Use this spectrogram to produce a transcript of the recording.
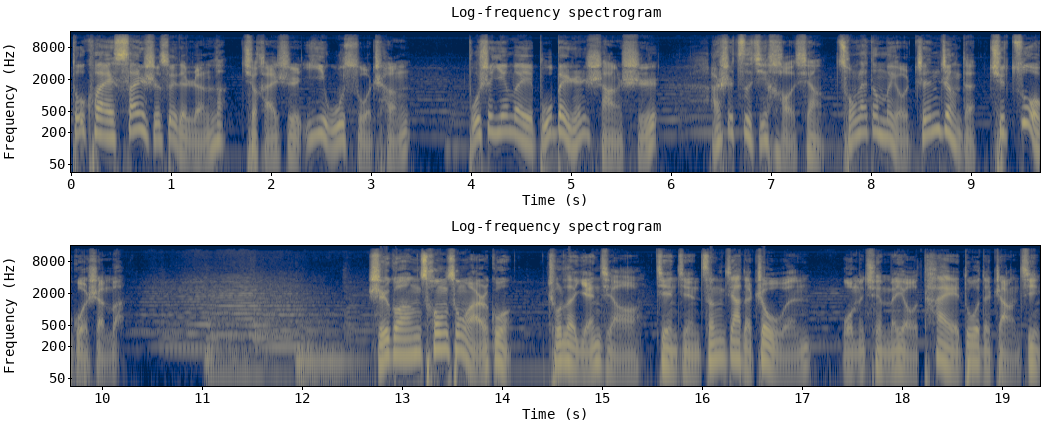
都快三十岁的人了，却还是一无所成。不是因为不被人赏识，而是自己好像从来都没有真正的去做过什么。”时光匆匆而过，除了眼角渐渐增加的皱纹，我们却没有太多的长进。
